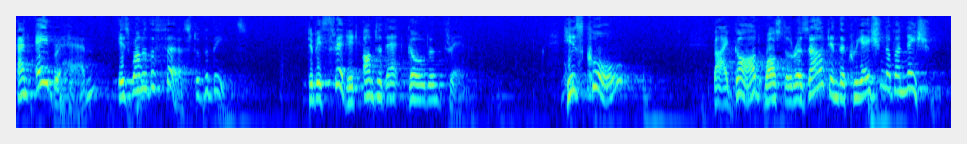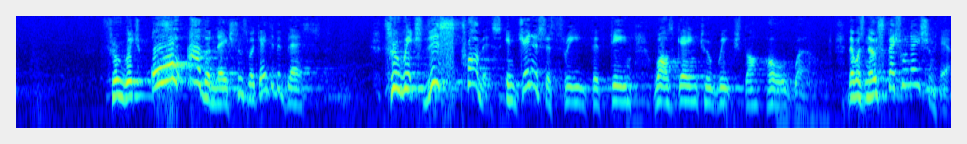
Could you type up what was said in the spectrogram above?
And Abraham is one of the first of the beads to be threaded onto that golden thread. His call by God was to result in the creation of a nation through which all other nations were going to be blessed through which this promise in Genesis 3.15 was going to reach the whole world. There was no special nation here.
